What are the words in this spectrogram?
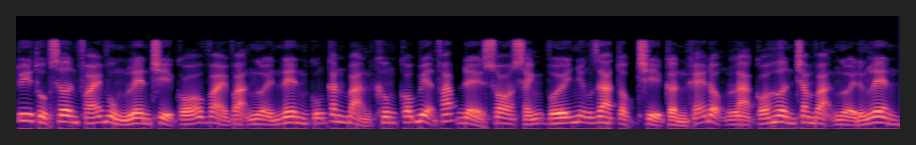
tuy thuộc sơn phái vùng lên chỉ có vài vạn người nên cũng căn bản không có biện pháp để so sánh với những gia tộc chỉ cần khẽ động là có hơn trăm vạn người đứng lên.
